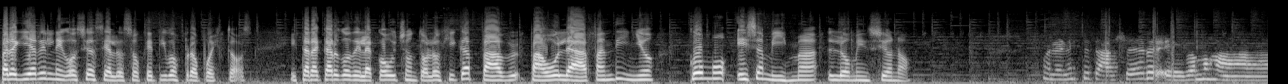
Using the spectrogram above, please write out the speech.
para guiar el negocio hacia los objetivos propuestos. Estará a cargo de la coach ontológica Paola Fandiño, como ella misma lo mencionó. Bueno, en este taller eh, vamos a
